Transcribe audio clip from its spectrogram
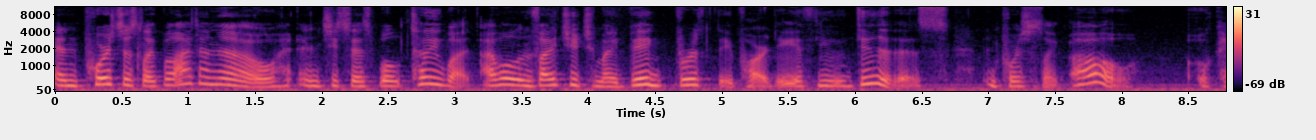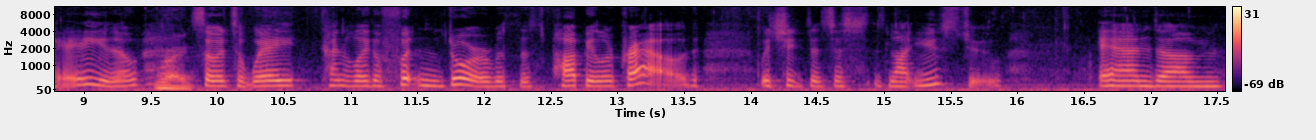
and Portia's like, well, I don't know. And she says, well, tell you what, I will invite you to my big birthday party if you do this. And Portia's like, oh, okay, you know. Right. So it's a way, kind of like a foot in the door with this popular crowd, which she just is not used to. And um,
